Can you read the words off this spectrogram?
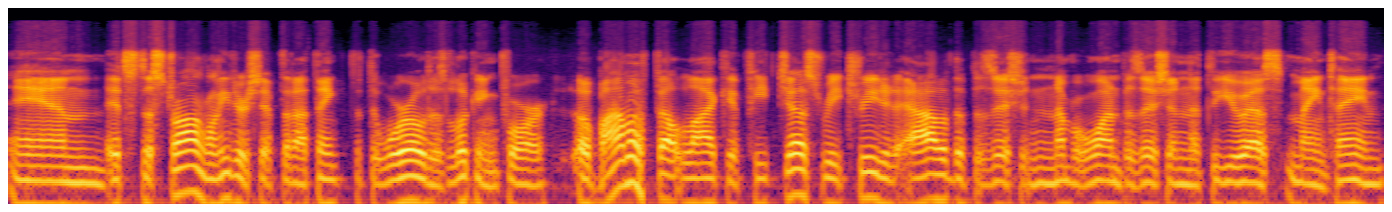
and it's the strong leadership that I think that the world is looking for. Obama felt like if he just retreated out of the position, number one position that the U.S. maintained,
